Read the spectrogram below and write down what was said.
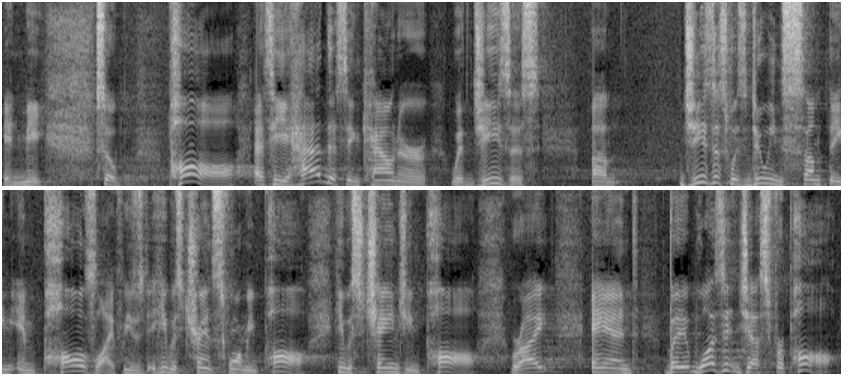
in me. So, Paul, as he had this encounter with Jesus, um, Jesus was doing something in Paul's life. He was, he was, transforming Paul. He was changing Paul, right? And but it wasn't just for Paul.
